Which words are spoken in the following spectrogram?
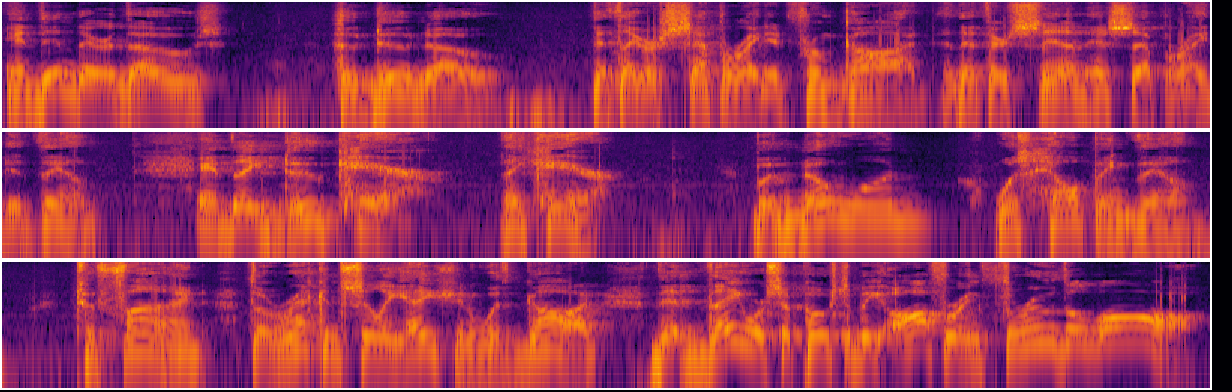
And then there are those who do know that they are separated from God and that their sin has separated them. And they do care. They care. But no one was helping them to find the reconciliation with God that they were supposed to be offering through the law.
